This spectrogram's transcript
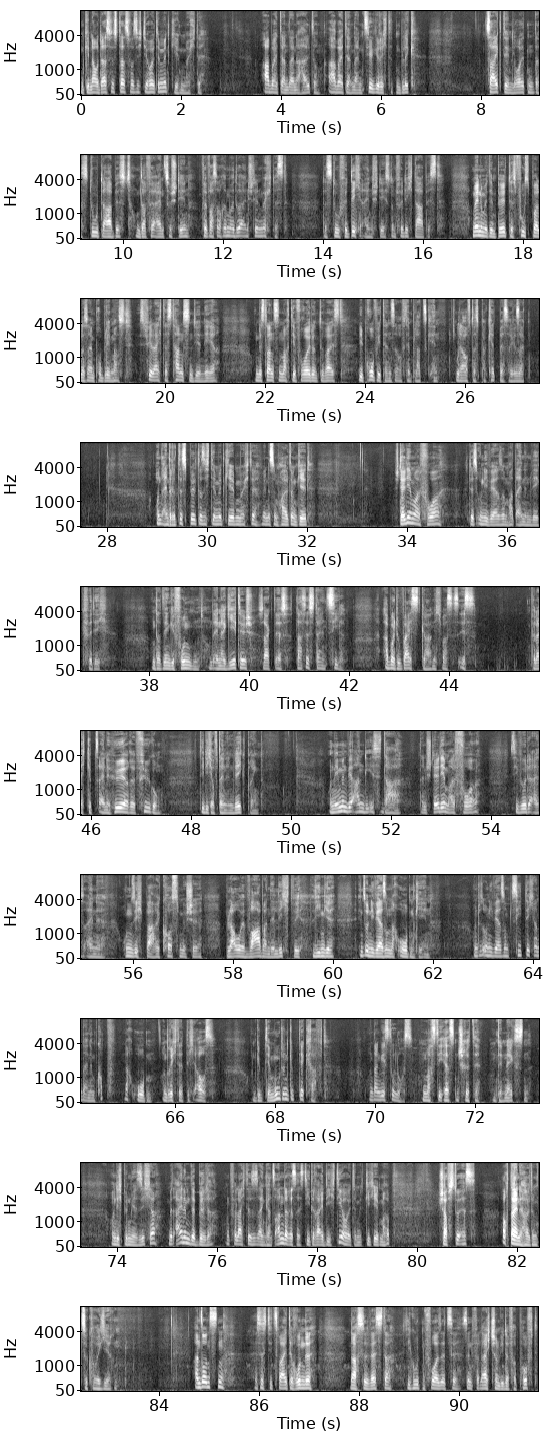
Und genau das ist das, was ich dir heute mitgeben möchte. Arbeite an deiner Haltung, arbeite an deinem zielgerichteten Blick. Zeig den Leuten, dass du da bist, um dafür einzustehen, für was auch immer du einstehen möchtest. Dass du für dich einstehst und für dich da bist. Und wenn du mit dem Bild des Fußballers ein Problem hast, ist vielleicht das Tanzen dir näher. Und das Tanzen macht dir Freude und du weißt, wie Profitänzer auf den Platz gehen. Oder auf das Parkett besser gesagt. Und ein drittes Bild, das ich dir mitgeben möchte, wenn es um Haltung geht. Stell dir mal vor, das Universum hat einen Weg für dich und hat den gefunden. Und energetisch sagt es, das ist dein Ziel. Aber du weißt gar nicht, was es ist. Vielleicht gibt es eine höhere Fügung, die dich auf deinen Weg bringt. Und nehmen wir an, die ist da. Dann stell dir mal vor, sie würde als eine unsichtbare kosmische blaue, wabernde Lichtlinie ins Universum nach oben gehen. Und das Universum zieht dich an deinem Kopf nach oben und richtet dich aus und gibt dir Mut und gibt dir Kraft. Und dann gehst du los und machst die ersten Schritte und den nächsten. Und ich bin mir sicher, mit einem der Bilder, und vielleicht ist es ein ganz anderes als die drei, die ich dir heute mitgegeben habe, schaffst du es, auch deine Haltung zu korrigieren. Ansonsten, es ist die zweite Runde nach Silvester. Die guten Vorsätze sind vielleicht schon wieder verpufft.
